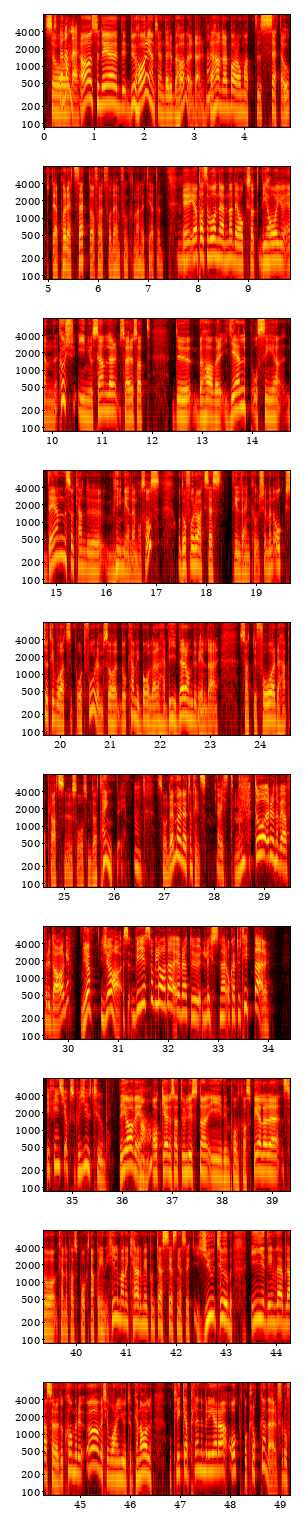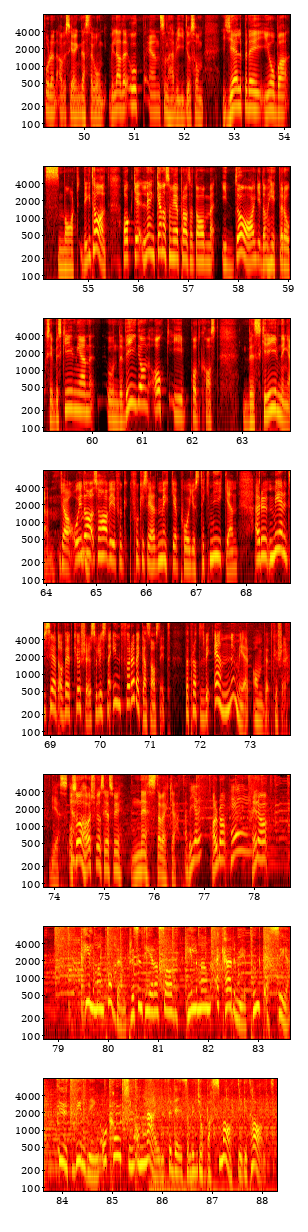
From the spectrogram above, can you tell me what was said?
Så, Spännande. Ja, så det, du har egentligen det du behöver där. Ja. Det handlar bara om att sätta upp det på rätt sätt då för att få den funktionaliteten. Mm. Eh, jag passar på att nämna det också att vi har ju en kurs i New Sendler, så är det så att du behöver hjälp att se den så kan du bli medlem hos oss och då får du access till den kursen, men också till vårt supportforum. Så då kan vi bolla det här vidare om du vill där, så att du får det här på plats nu så som du har tänkt dig. Mm. Så den möjligheten finns. Ja, visst. Mm. Då rundar vi av för idag. Ja. Ja, vi är så glada över att du lyssnar och att du tittar. Vi finns ju också på YouTube. Det gör vi. Ja. Och är det så att du lyssnar i din podcastspelare så kan du passa på att knappa in hillmanacademy.se YouTube i din webbläsare. Då kommer du över till vår YouTube-kanal och klicka prenumerera och på klockan där för då får du en avisering nästa gång vi laddar upp en sån här video som hjälper dig jobba smart digitalt. Och eh, länkarna som vi har pratat om idag, de hittar du också i beskrivningen under videon och i podcastbeskrivningen. Ja, och idag så har vi fokuserat mycket på just tekniken. Är du mer intresserad av webbkurser så lyssna in förra veckans avsnitt. Där pratade vi ännu mer om webbkurser. Yes, och så hörs vi och ses vi nästa vecka. Ja, det gör vi. Ha det bra. Hej! Hej då! Hillmanpodden presenteras av hillmanacademy.se Utbildning och coaching online för dig som vill jobba smart digitalt.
